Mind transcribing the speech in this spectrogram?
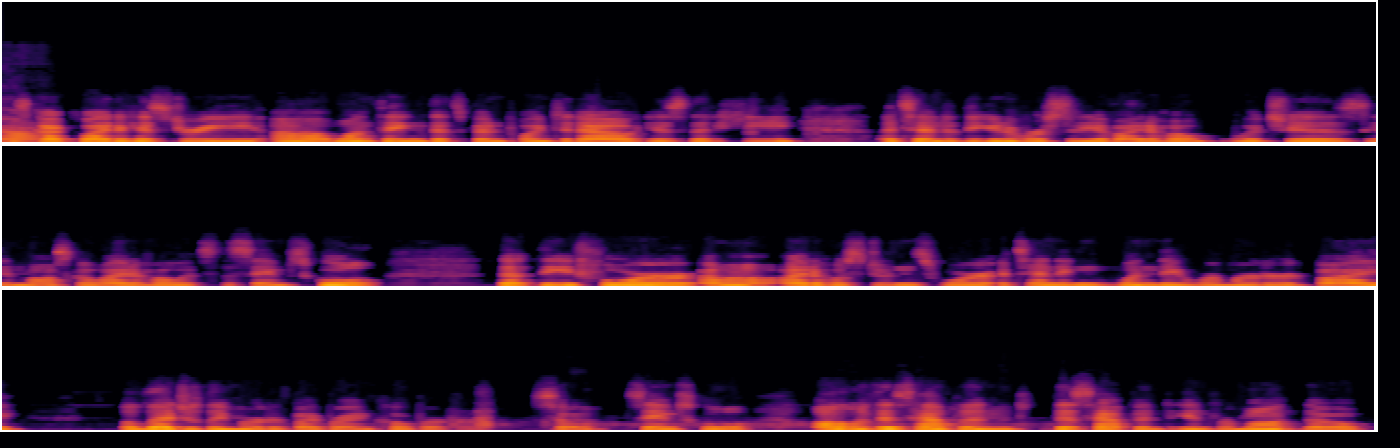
He's Yeah. got quite a history. Uh, one thing that's been pointed out is that he attended the University of Idaho, which is in Moscow, Idaho. It's the same school that the four uh, Idaho students were attending when they were murdered by, allegedly murdered by Bryan Kohberger. So Yeah. same school. All of this happened. This happened in Vermont, though,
